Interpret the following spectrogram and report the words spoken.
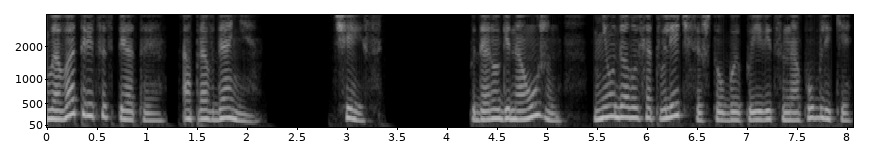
Глава 35. Оправдание. Чейз. По дороге на ужин мне удалось отвлечься, чтобы появиться на публике,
